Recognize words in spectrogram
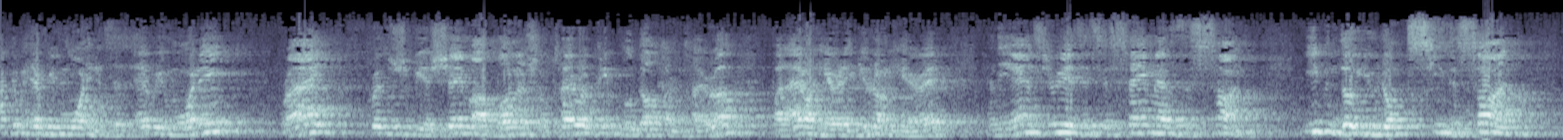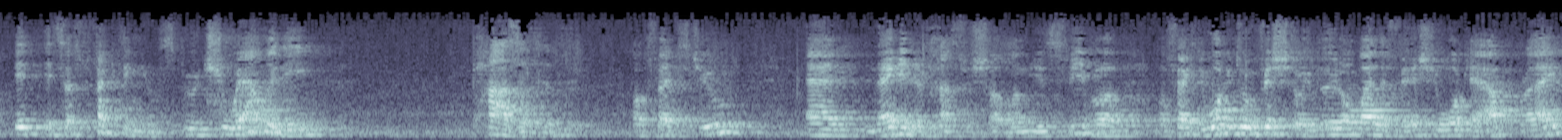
How come every morning? It says every morning, right? Christians should be ashamed of Torah, people who don't learn Torah, but I don't hear it you don't hear it. And the answer is it's the same as the sun. Even though you don't see the sun, it, it's affecting you. Spirituality, positive, affects you, and negative chas v'shalom, yisviva, affects you. walk into a fish store, even though you don't buy the fish, you walk out, right,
